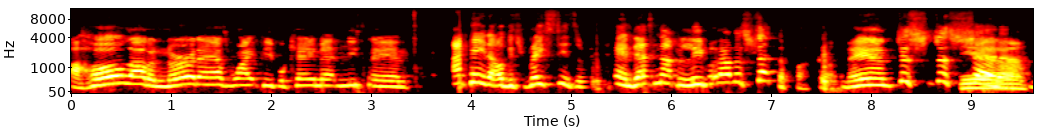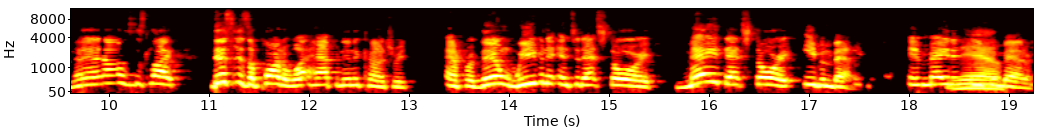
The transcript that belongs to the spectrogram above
a whole lot of nerd ass white people came at me saying, I hate all this racism, and that's not believable. I was shut the fuck up, man. Just just yeah. shut up, man. I was just like, this is a part of what happened in the country, and for them weaving it into that story made that story even better. It made it yeah. even better.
